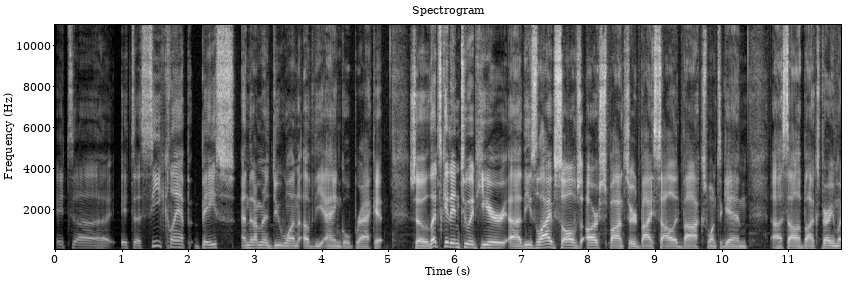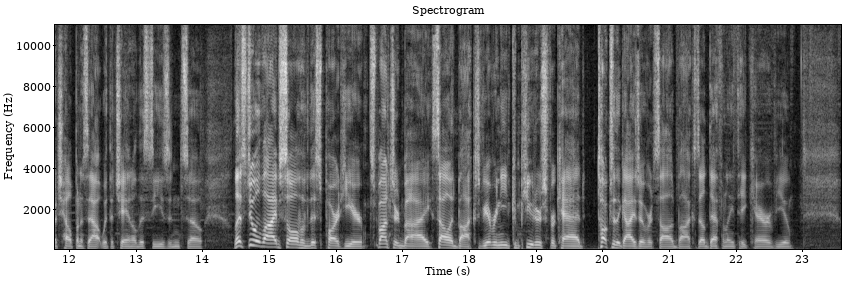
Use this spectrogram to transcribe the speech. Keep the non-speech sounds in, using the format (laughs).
It's a it's a C clamp base, and then I'm going to do one of the angle bracket. So let's get into it here. Uh, these live solves are sponsored by Solid Box once again. Uh, Solid Box very much helping us out with the channel this season. So let's do a live solve of this part here, sponsored by Solid Box. If you ever need computers for CAD, talk to the guys over at Solid Box. They'll definitely take care of you.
